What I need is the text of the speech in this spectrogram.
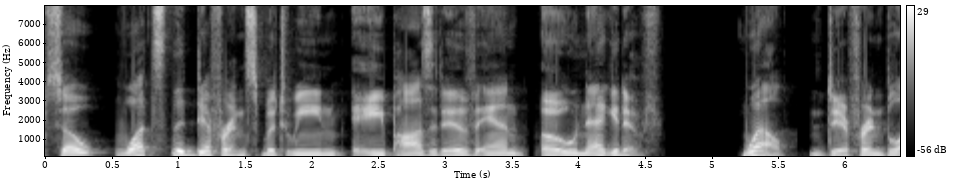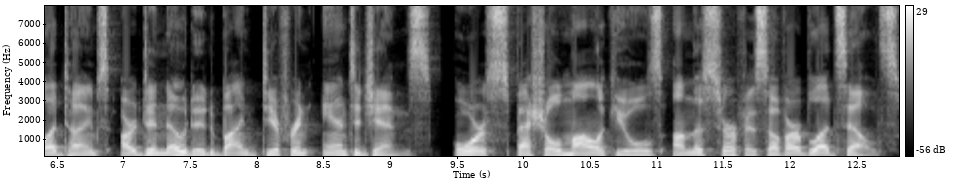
So, what's the difference between A positive and O negative? Well, different blood types are denoted by different antigens, or special molecules on the surface of our blood cells.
